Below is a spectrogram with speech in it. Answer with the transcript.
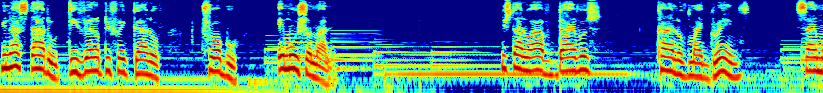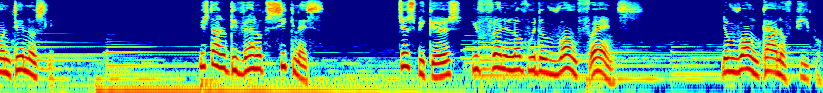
you now start to develop different kind of trouble emotionally you start to have diverse kind of migraines simultaneously. You start to develop sickness just because you fell in love with the wrong friends, the wrong kind of people.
